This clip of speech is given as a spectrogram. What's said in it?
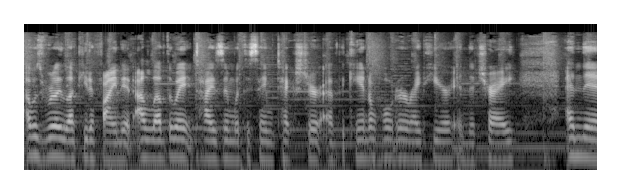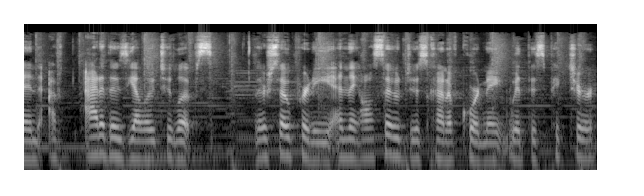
I was really lucky to find it. I love the way it ties in with the same texture of the candle holder right here in the tray. And then I've added those yellow tulips they're so pretty, and they also just kind of coordinate with this picture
